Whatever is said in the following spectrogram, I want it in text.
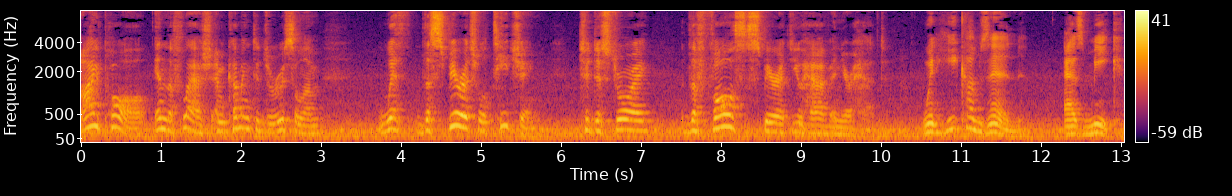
I, Paul, in the flesh, am coming to Jerusalem with the spiritual teaching to destroy the false spirit you have in your head. When he comes in as meek,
